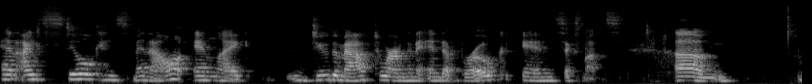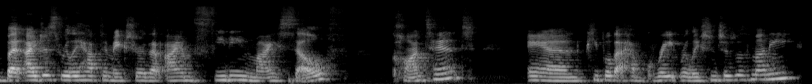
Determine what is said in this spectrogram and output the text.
And I still can spin out and like do the math to where I'm going to end up broke in six months. Um, but I just really have to make sure that I am feeding myself content and people that have great relationships with money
